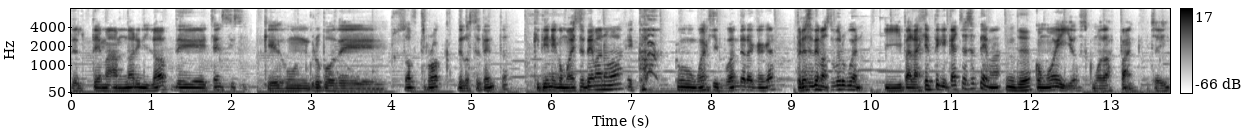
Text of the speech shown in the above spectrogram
del tema I'm Not In Love de 10cc, que es un grupo de soft rock de los 70, que tiene como ese tema nomás, es como, un One Hit Wonder a cagar. Pero ese tema es súper bueno. Y para la gente que cacha ese tema, Ya. como ellos, como Daft Punk, ¿cachai?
